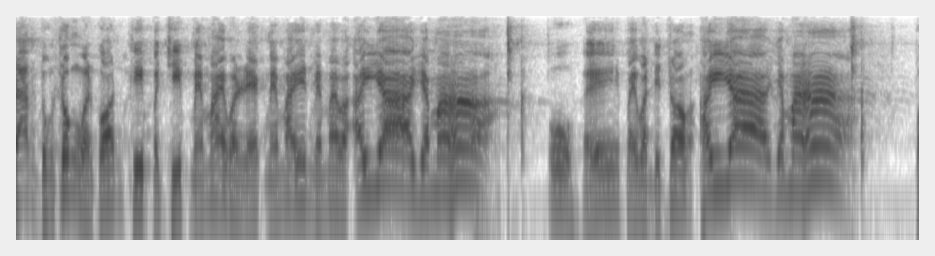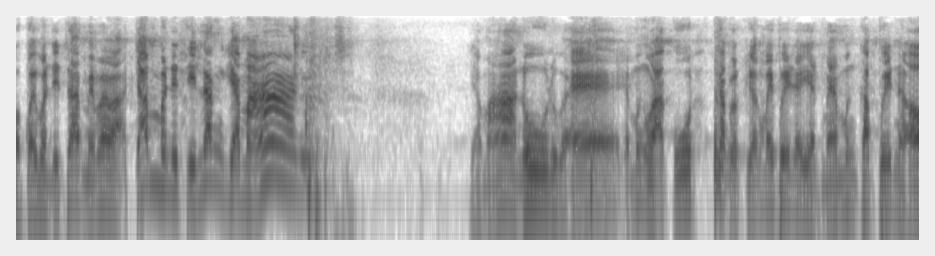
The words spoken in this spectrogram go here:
สร้างตุงส่งวันก่อนที่ไปชีบแม่ไม้วันแรกแม่ไม้เห็นแม่ไม้ว่าไอ้ย่าอย่ามาฮะโอ้เอ้ยไปวันที่สองไอ้ย่าอย่ามาฮะพอไปวันที่สามแม่ไม้ว่าจำมันในทีลังอย่ามาฮะนี่อย่ามาหาหนูดูก็เอ๊ะแต่มึงว่ากูขับรถเครื่องไม่เป็นอะไรแม่มึงขับเป็นอ๋อ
